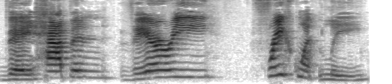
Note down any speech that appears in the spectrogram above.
They happen very frequently,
